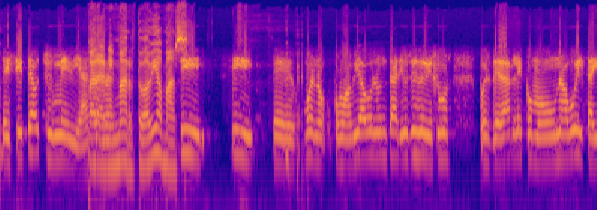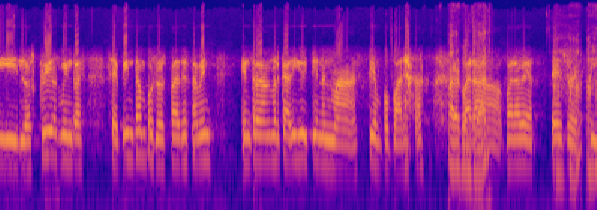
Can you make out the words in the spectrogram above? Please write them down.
de 7 a ocho y media. Para animar todavía más. Sí, sí. Eh, bueno, como había voluntarios, eso dijimos, pues de darle como una vuelta y los críos mientras se pintan, pues los padres también entran al mercadillo y tienen más tiempo para, para, comprar? para, ver. Eso es, sí.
